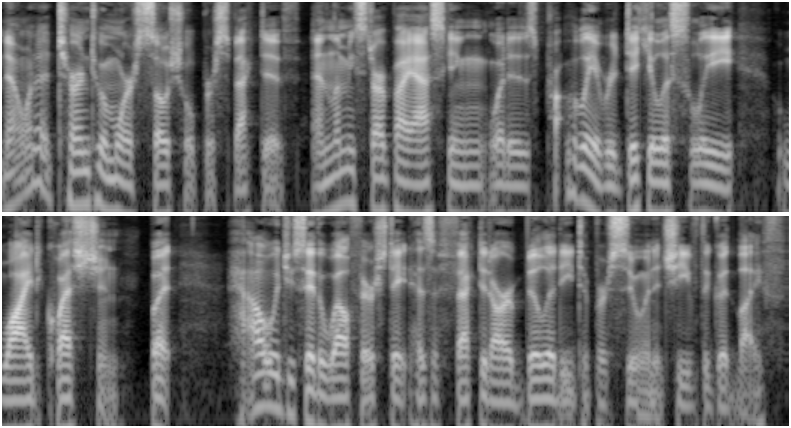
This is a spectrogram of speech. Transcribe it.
Now, I want to turn to a more social perspective, and let me start by asking what is probably a ridiculously wide question, but how would you say the welfare state has affected our ability to pursue and achieve the good life?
